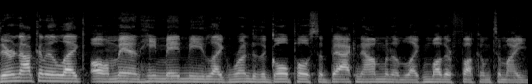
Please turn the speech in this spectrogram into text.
they're not going to like, oh man, he made me like run to the goalpost and back. Now I'm going to like motherfuck him to my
